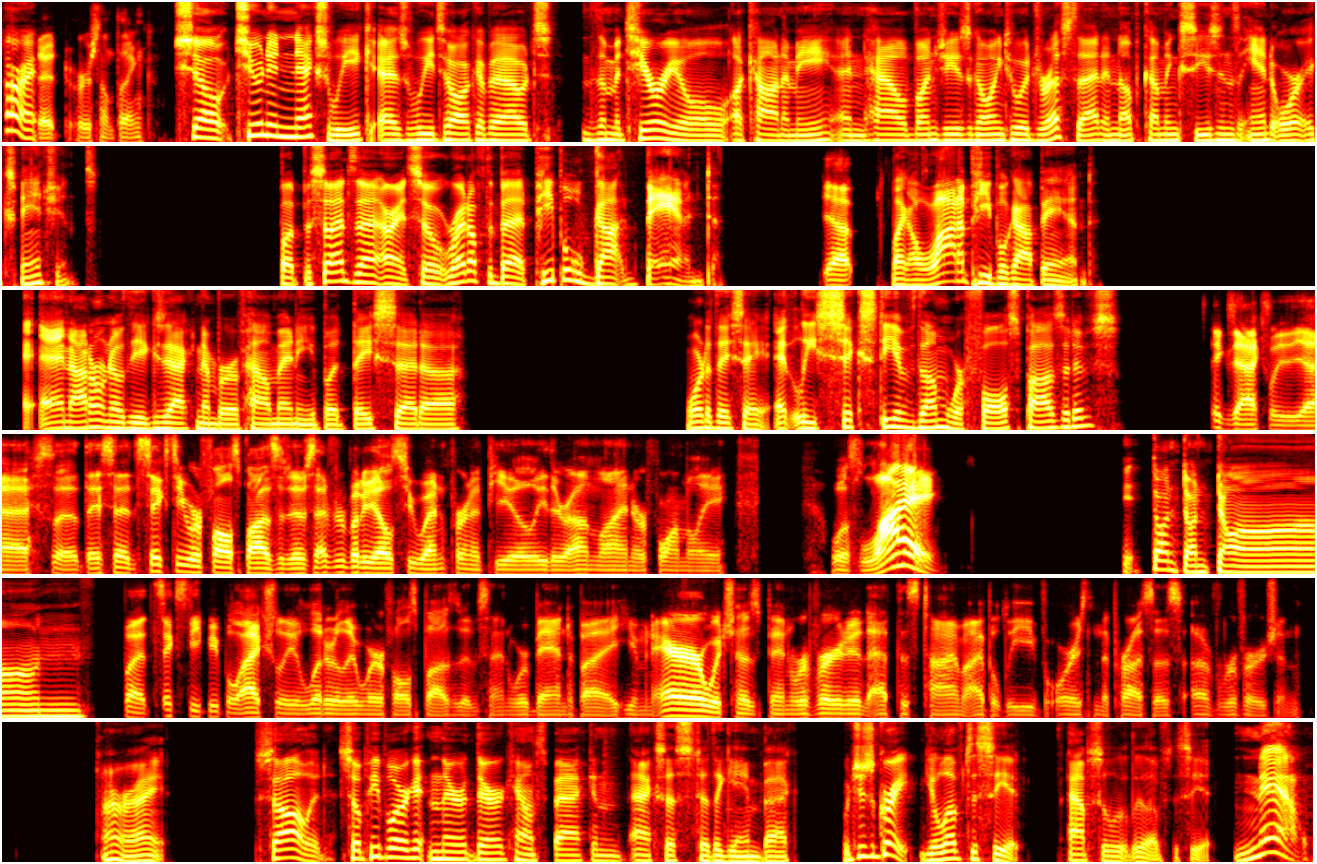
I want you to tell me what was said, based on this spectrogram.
All right. or something. So tune in next week as we talk about the material economy and how Bungie is going to address that in upcoming seasons and or expansions. But besides that, all right, so right off the bat, people got banned. Yep. Like a lot of people got banned. And I don't know the exact number of how many, but they said uh what did they say? At least 60 of them were false positives. Exactly, yeah. So they said 60 were false positives. Everybody else who went for an appeal, either online or formally, was lying. Eh, dun dun dun. but 60 people actually literally were false positives and were banned by human error, which has been reverted at this time, I believe, or is in the process of reversion. All right. Solid. So people are getting their their accounts back and access to the game back, which is great. You love to see it. Absolutely love to see it. Now,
